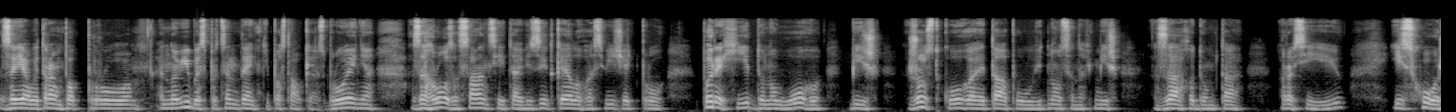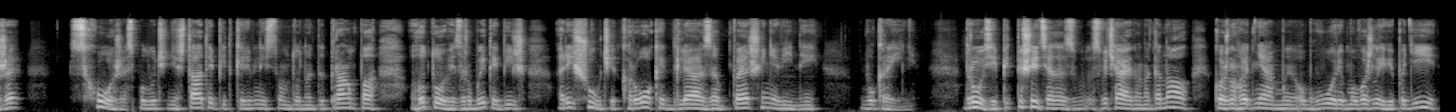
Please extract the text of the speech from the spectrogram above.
Заяви Трампа про нові безпрецедентні поставки озброєння, загроза санкцій та візит Келога свідчать про перехід до нового, більш жорсткого етапу у відносинах між Заходом та Росією. І схоже, схоже, Сполучені Штати під керівництвом Дональда Трампа готові зробити більш рішучі кроки для завершення війни в Україні. Друзі, підпишіться звичайно на канал. Кожного дня ми обговорюємо важливі події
